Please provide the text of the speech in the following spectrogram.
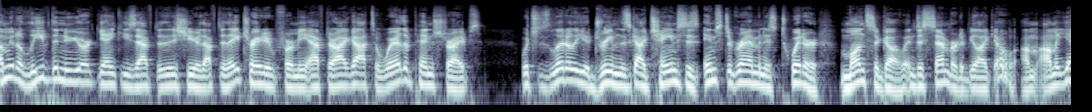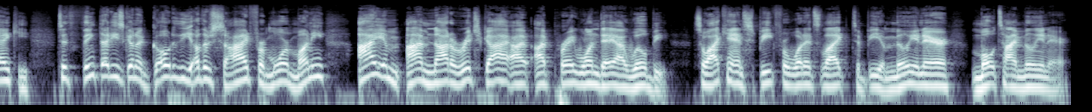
I'm going to leave the New York Yankees after this year, after they traded for me, after I got to wear the pinstripes, which is literally a dream. This guy changed his Instagram and his Twitter months ago in December to be like, yo, I'm, I'm a Yankee. To think that he's going to go to the other side for more money, I am I'm not a rich guy. I, I pray one day I will be. So I can't speak for what it's like to be a millionaire, multimillionaire.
